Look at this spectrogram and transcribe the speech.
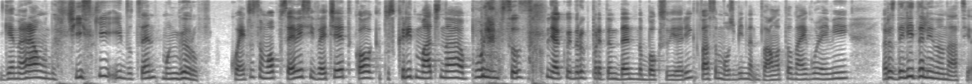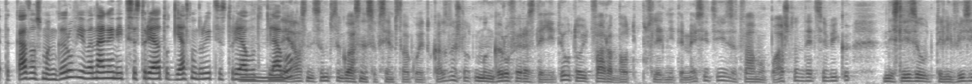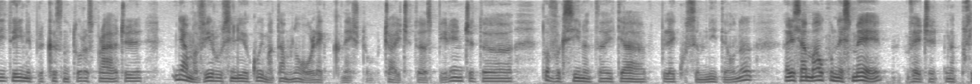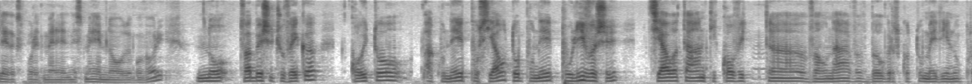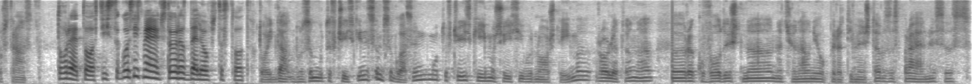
генерал Мудавчийски и доцент Мангаров. Което само по себе си вече е такова като скрит матч на Пулев с някой друг претендент на боксовия ринг. Това са, може би, двамата най-големи разделители на нацията. Казваш Мангаров и веднага едните се строяват от дясно, другите се строяват от ляво. Не, аз не съм съгласен съвсем с това, което казваш, защото Мангаров е разделител, той това работи последните месеци, затова му плащат, се вика, не слиза от телевизиите и непрекъснато разправя, че няма вирус или ако има там много лек нещо, чайчета, аспиринчета, па ваксината и тя леко съмнителна. Нали, сега малко не смее, вече напоследък според мен не смее много да говори, но това беше човека, който, ако не е посял, то поне поливаше цялата антиковид вълна в българското медийно пространство. Добре, т.е. ти се съгласи с мен, че той разделя обществото. Той да, но за Мутавчийски не съм съгласен. Мутавчийски имаше и сигурно още има ролята на ръководещ на Националния оперативен щаб за справяне с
